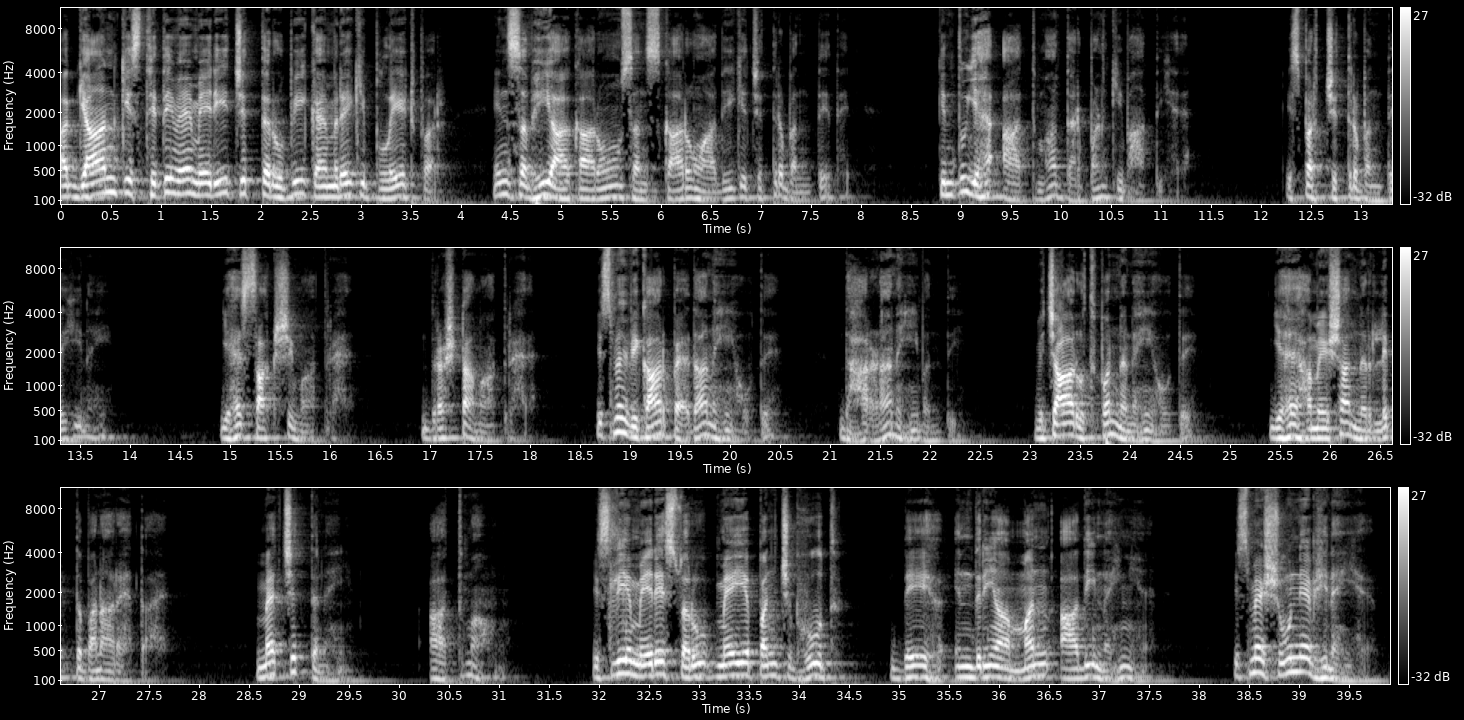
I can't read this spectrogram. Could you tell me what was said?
अज्ञान की स्थिति में मेरी चित्त रूपी कैमरे की प्लेट पर इन सभी आकारों, संस्कारों आदि के चित्र बनते थे। किंतु यह आत्मा दर्पण की भांति है। इस पर चित्र बनते ही नहीं। यह साक्षी मात्र है, दृष्टा मात्र है। इसमें विकार पैदा नहीं होते, धारणा नहीं बनती, विचार उत्पन्न नहीं होते। यह हमेशा निर्लिप्त बना रहता है। मैं चित्त नहीं, आत्मा हूँ। इसलिए मेरे स्वरूप में ये पंचभूत, देह, इंद्रियाँ, मन आदि नहीं है। इसमें शून्य भी नहीं है,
